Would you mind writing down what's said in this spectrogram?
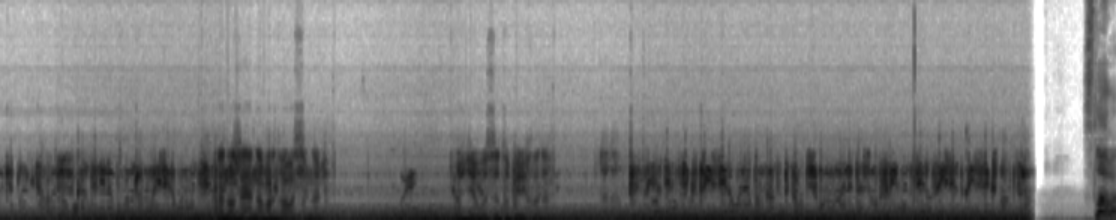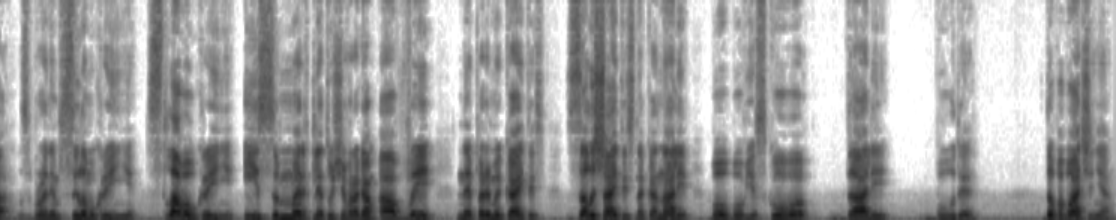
Продолжаем на борт 280. Ждем высоту перехода. Слава Збройним силам України! Слава Україні! І смерть клятущим врагам! А ви не перемикайтесь, залишайтесь на каналі, бо обов'язково далі буде. До побачення!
